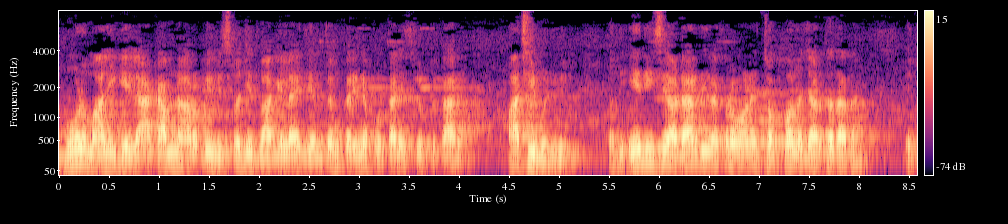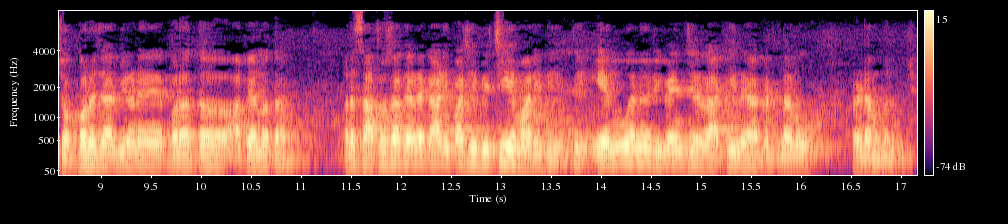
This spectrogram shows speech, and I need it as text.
મૂળ માલિક, એટલે આ કામના આરોપી વિશ્વજીત વાઘેલાએ જેમ તેમ કરીને પોતાની સ્વિફ્ટ કાર પાછી મેળવી. તો એ દિવસે અઢાર દિવસ પ્રમાણે ચોપ્પન હજાર થતા હતા. એ ચોપ્પન હજાર બી એણે પરત આપ્યા નહોતા. અને સાથોસાથ એણે ગાડી પાછી વેચીએ મારી હતી. તો એનું એનું રિવેન્જ રાખીને આ ઘટનાનું પરિણામ બન્યું છે.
